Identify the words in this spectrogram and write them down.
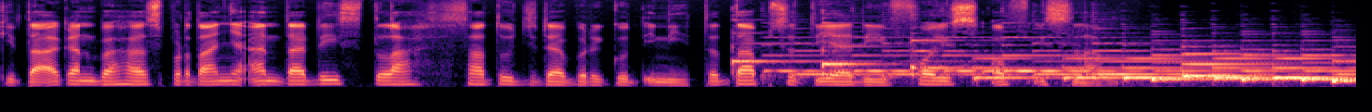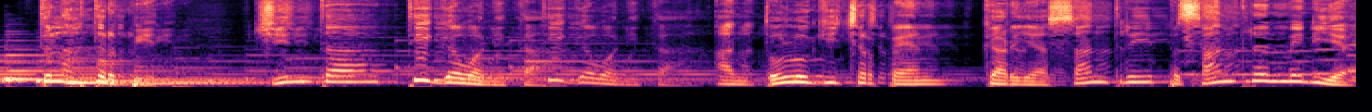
Kita akan bahas pertanyaan tadi setelah satu jeda berikut ini. Tetap setia di Voice of Islam. Telah terbit Cinta Tiga Wanita. Tiga Wanita. Antologi cerpen karya santri pesantren media.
